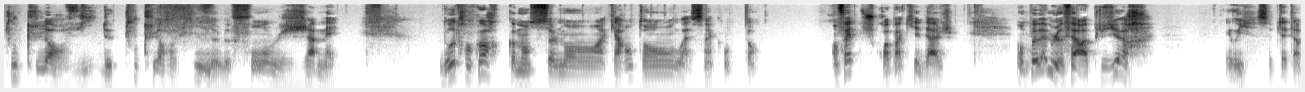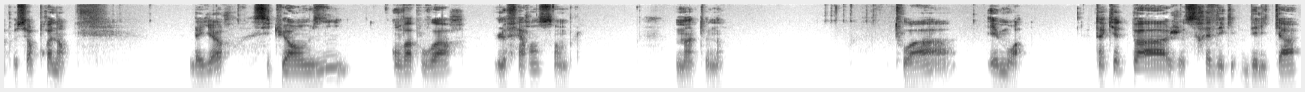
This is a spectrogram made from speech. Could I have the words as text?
toute leur vie, de toute leur vie, ne le font jamais. D'autres encore commencent seulement à 40 ans ou à 50 ans. En fait, je ne crois pas qu'il y ait d'âge. On peut même le faire à plusieurs. Et oui, c'est peut-être un peu surprenant. D'ailleurs, si tu as envie, on va pouvoir le faire ensemble. Maintenant. Toi et moi. T'inquiète pas, je serai délicat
